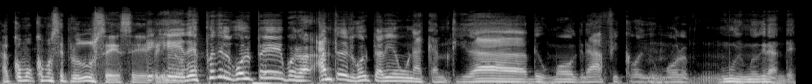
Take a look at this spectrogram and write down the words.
¿A cómo, ¿Cómo se produce ese Eh, eh, después del golpe, bueno, antes del golpe había una cantidad de humor gráfico y humor muy, muy grande.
